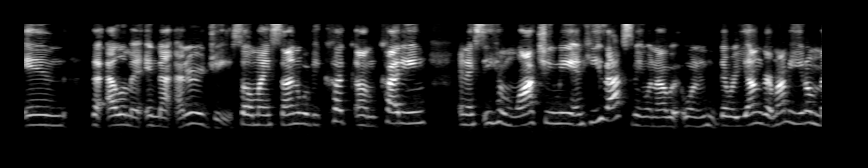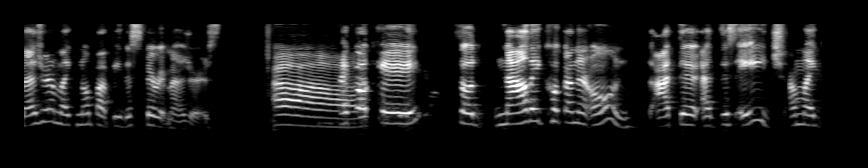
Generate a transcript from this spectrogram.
in the element in that energy so my son would be cook, um, cutting and i see him watching me and he's asked me when i w- when they were younger mommy you don't measure i'm like no puppy the spirit measures Oh, like okay. So now they cook on their own at their at this age. I'm like,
